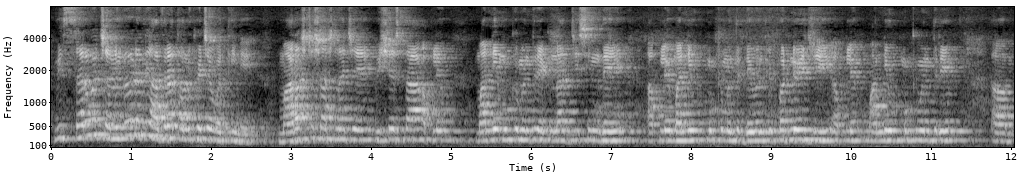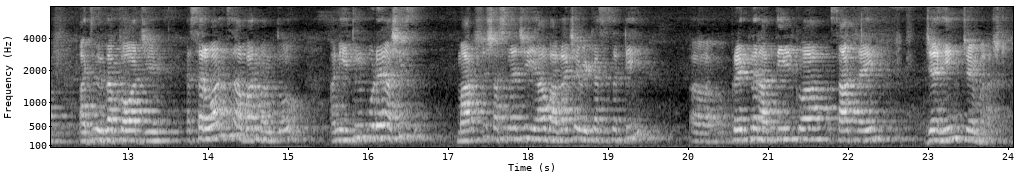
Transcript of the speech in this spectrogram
मी सर्व चंदगड आणि आजरा तालुक्याच्या वतीने महाराष्ट्र शासनाचे विशेषतः आपले माननीय मुख्यमंत्री एकनाथजी शिंदे आपले माननीय उपमुख्यमंत्री देवेंद्र फडणवीसजी आपले माननीय उपमुख्यमंत्री अ, अजितदादा पवारजी या सर्वांचा आभार मानतो. आणि इथून पुढे अशीच महाराष्ट्र शासनाची या भागाच्या विकासासाठी प्रयत्न राहतील किंवा साथ राहील. जय हिंद जय महाराष्ट्र.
